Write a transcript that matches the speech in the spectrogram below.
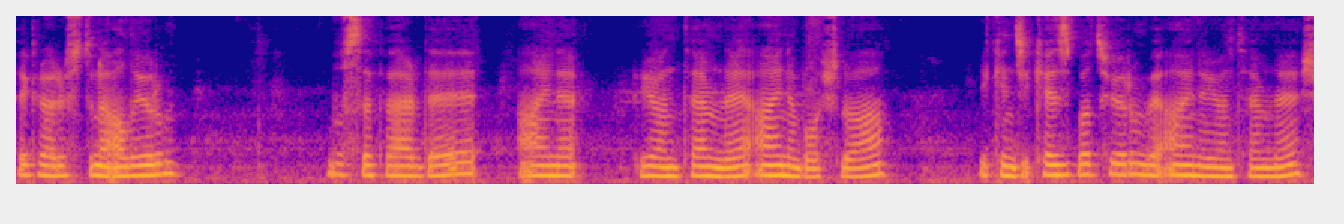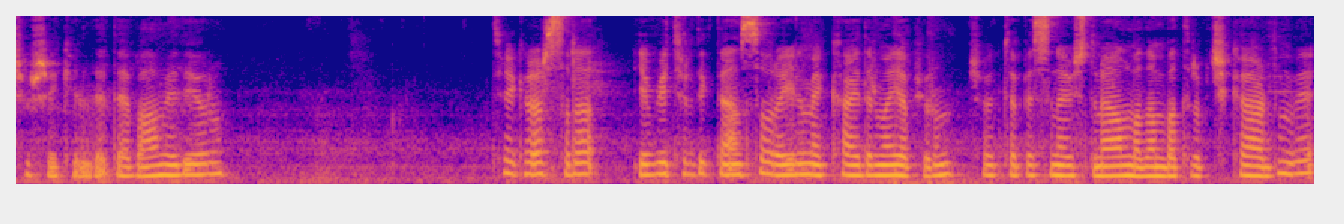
Tekrar üstüne alıyorum. Bu sefer de aynı yöntemle aynı boşluğa ikinci kez batıyorum ve aynı yöntemle şu şekilde devam ediyorum. Tekrar sırayı bitirdikten sonra ilmek kaydırma yapıyorum. Şöyle tepesine üstüne almadan batırıp çıkardım ve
